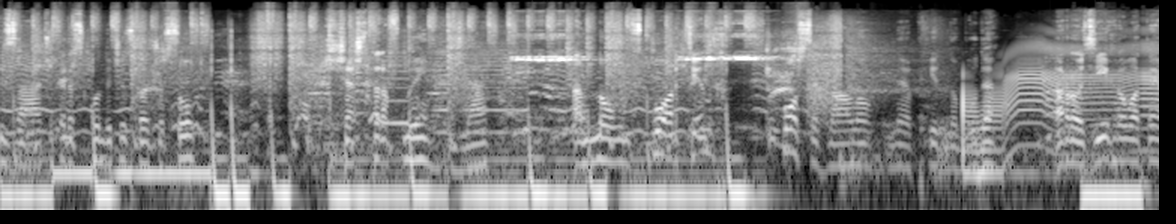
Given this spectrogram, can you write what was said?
І за 4 секунди чистого часу. Ще штрафний для Unknown Sporting. По сигналу необхідно буде розігрувати.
